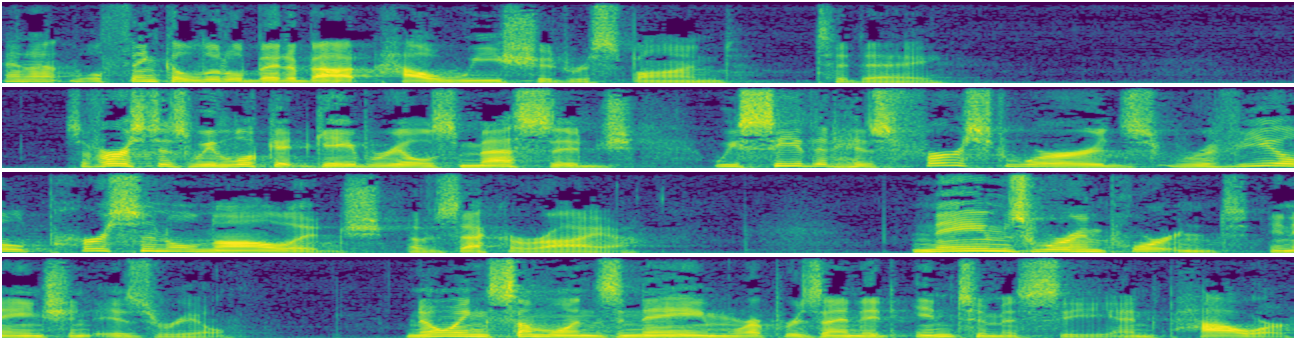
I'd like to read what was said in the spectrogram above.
and we'll think a little bit about how we should respond today. So, first, as we look at Gabriel's message, we see that his first words reveal personal knowledge of Zechariah. Names were important in ancient Israel. Knowing someone's name represented intimacy and power,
